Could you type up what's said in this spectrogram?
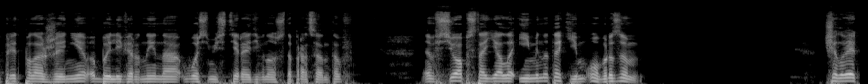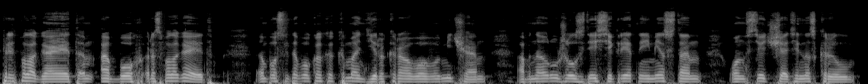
предположения были верны на 80-90%. Все обстояло именно таким образом. Человек предполагает, а Бог располагает. После того, как командир Кровавого Меча обнаружил здесь секретное место, он все тщательно скрыл.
